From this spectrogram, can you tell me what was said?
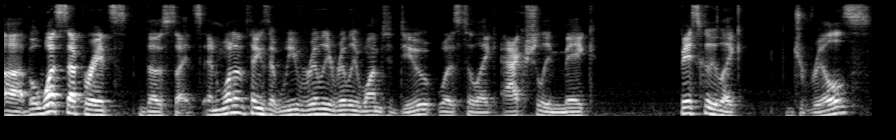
Uh, but what separates those sites? And one of the things that we really, really wanted to do was to like actually make basically like drills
